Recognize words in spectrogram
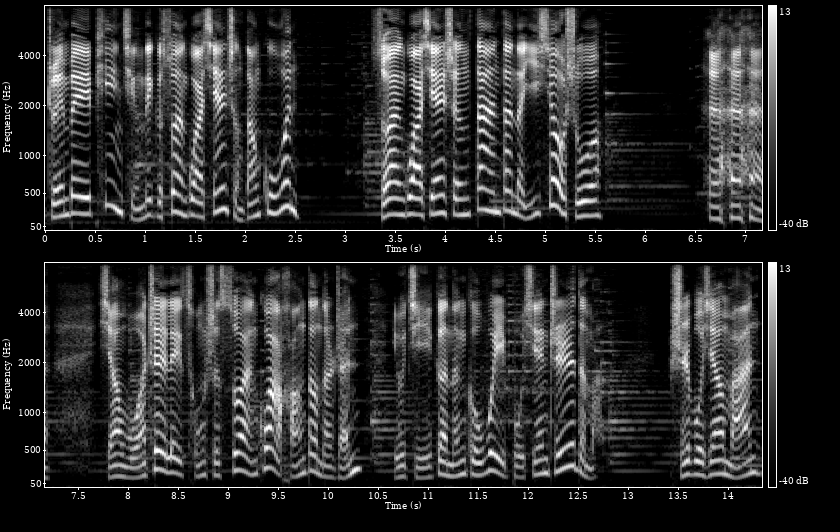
准备聘请那个算卦先生当顾问。算卦先生淡淡的一笑说：“呵呵呵，像我这类从事算卦行当的人，有几个能够未卜先知的吗？实不相瞒，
